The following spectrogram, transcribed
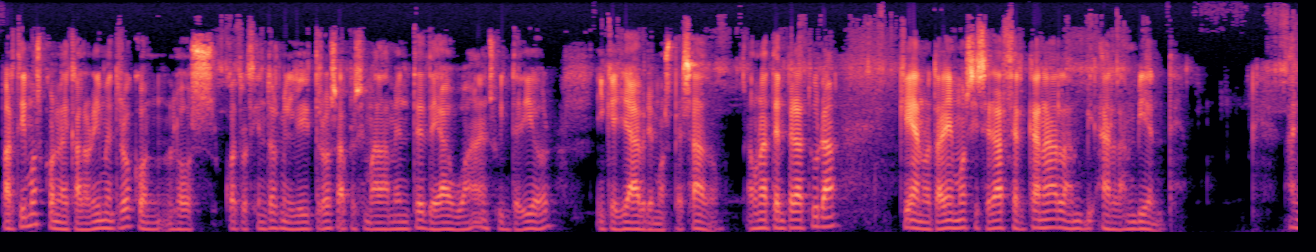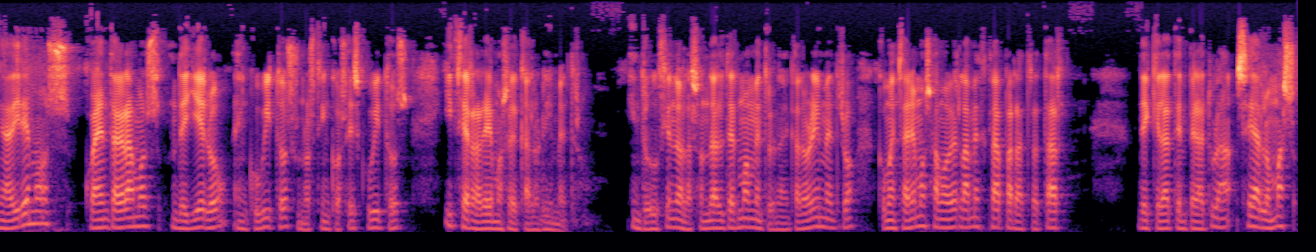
Partimos con el calorímetro con los 400 mililitros aproximadamente de agua en su interior y que ya habremos pesado, a una temperatura que anotaremos si será cercana al, ambiente. Añadiremos 40 gramos de hielo en cubitos, unos 5 o 6 cubitos, y cerraremos el calorímetro. Introduciendo la sonda del termómetro en el calorímetro, comenzaremos a mover la mezcla para tratar de que la temperatura sea lo más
